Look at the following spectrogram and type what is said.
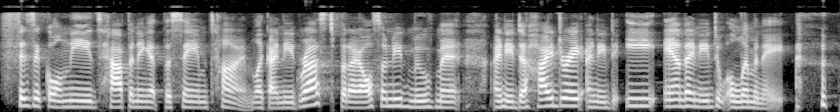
physical needs happening at the same time. Like I need rest, but I also need movement. I need to hydrate, I need to eat, and I need to eliminate.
